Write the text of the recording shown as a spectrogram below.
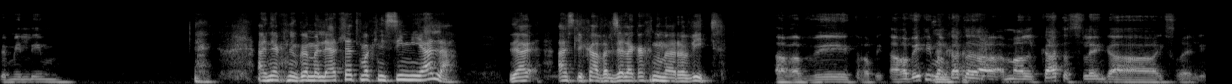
במילים. אנחנו גם לאט לאט מכניסים יאללה. אה, סליחה, אבל זה לקחנו מערבית. ערבית, ערבית. ערבית היא מלכת, נכון. ה, מלכת הסלנג הישראלי.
